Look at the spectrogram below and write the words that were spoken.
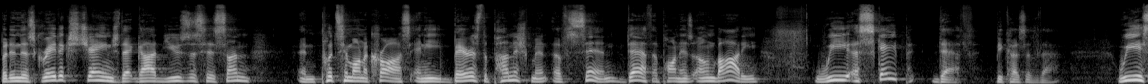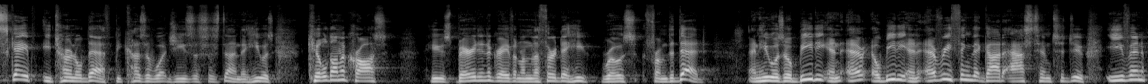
But in this great exchange that God uses his son and puts him on a cross and he bears the punishment of sin, death, upon his own body, we escape death because of that. We escape eternal death because of what Jesus has done. That he was killed on a cross, he was buried in a grave, and on the third day he rose from the dead and he was obedient in, obedient in everything that God asked him to do, even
